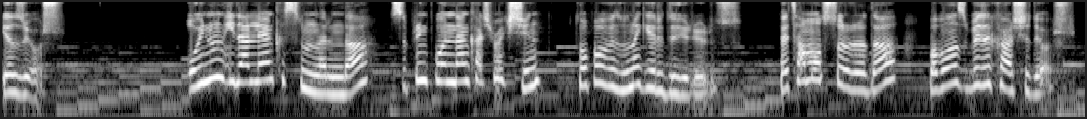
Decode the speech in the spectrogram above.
yazıyor. Oyunun ilerleyen kısımlarında Spring Bonnie'den kaçmak için top havuzuna geri dönüyoruz. Ve tam o sırada babamız bizi karşılıyor.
